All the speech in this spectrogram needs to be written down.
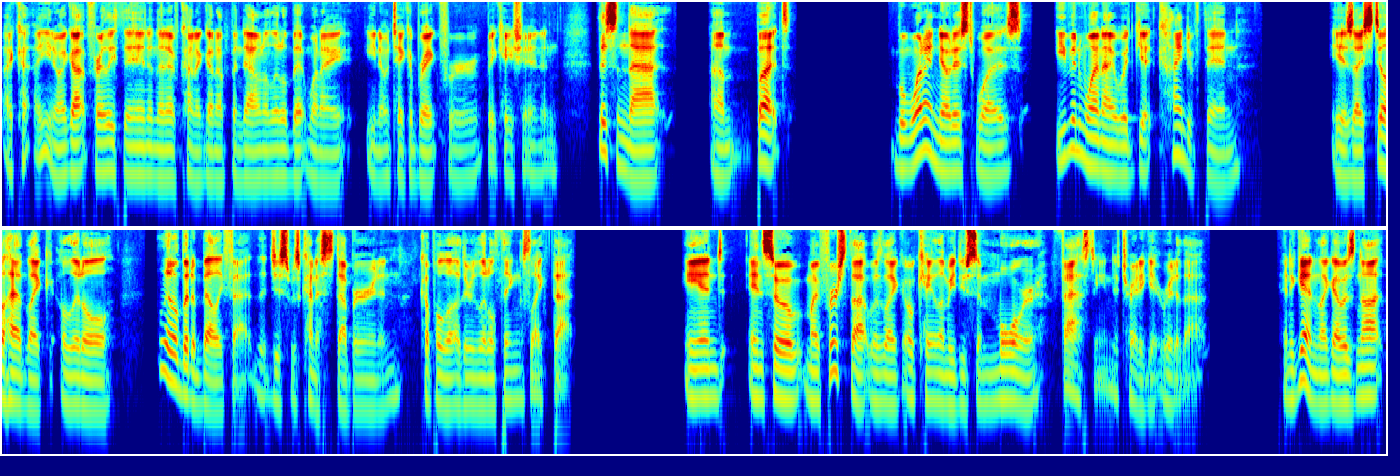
I you know I got fairly thin and then I've kind of gone up and down a little bit when I you know take a break for vacation and this and that. Um, but but what I noticed was even when I would get kind of thin, is I still had like a little a little bit of belly fat that just was kind of stubborn and a couple of other little things like that. And and so my first thought was like, okay, let me do some more fasting to try to get rid of that. And again, like I was not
